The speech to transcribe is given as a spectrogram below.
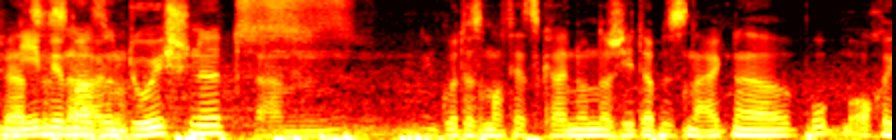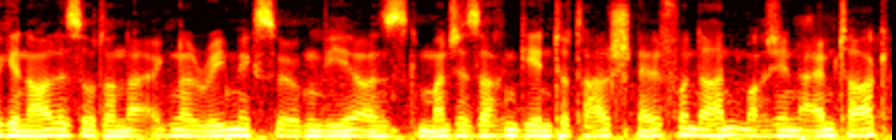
nehmen wir mal so einen. Durchschnitt. Ähm, gut, das macht jetzt keinen Unterschied, ob es ein eigener Original ist oder ein eigener Remix irgendwie. Also manche Sachen gehen total schnell von der Hand, mache ich in einem Tag.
